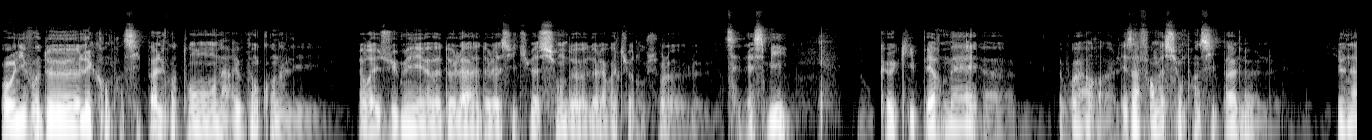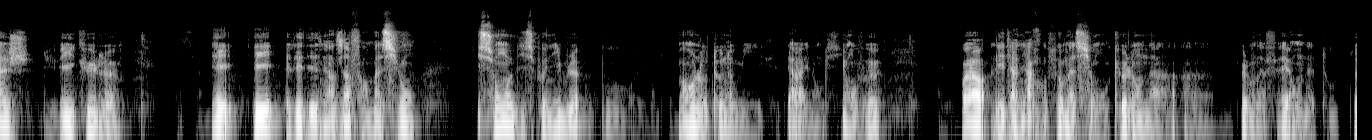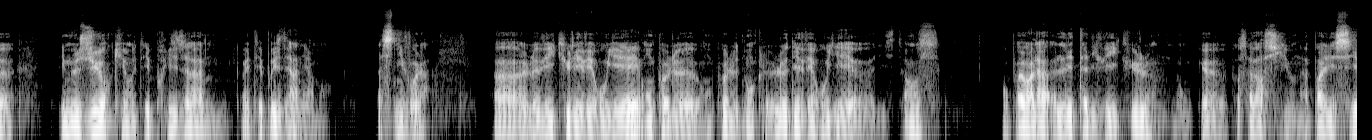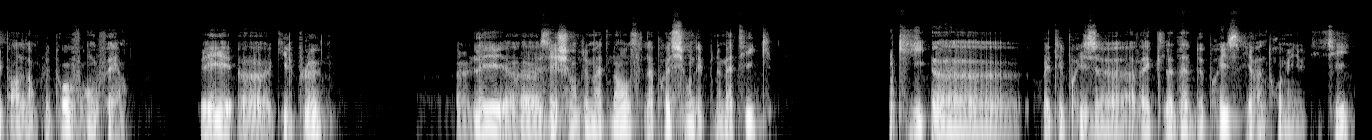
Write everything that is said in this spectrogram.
Au niveau de l'écran principal, quand on arrive, donc on a le résumé euh, de la, situation de, la voiture sur le, Mercedes Mi, euh, qui permet euh, d'avoir les informations principales, le visionnage du véhicule concerné et les dernières informations qui sont disponibles pour éventuellement l'autonomie, etc. Et donc si on veut voir les dernières consommations que l'on a, que l'on a fait, on a toutes mesures qui ont été prises ont été prises dernièrement à ce niveau-là. Euh, le véhicule est verrouillé, on peut, le, donc le déverrouiller euh, à distance. On peut avoir l'état du véhicule, donc euh, pour savoir si on n'a pas laissé par exemple le toit ouvrant ouvert et qu'il pleut. les échéances de maintenance, la pression des pneumatiques qui ont été prises avec la date de prise, il y a 23 minutes ici.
